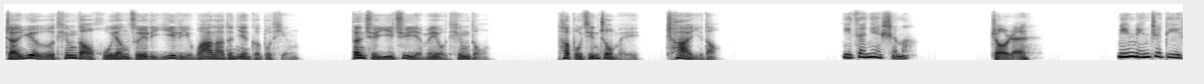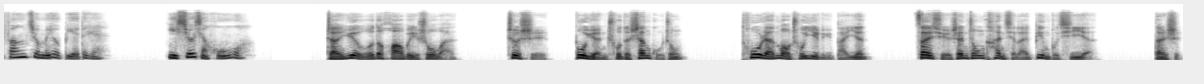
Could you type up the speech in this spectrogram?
展月娥听到胡杨嘴里咿里哇啦的念个不停，但却一句也没有听懂，他不禁皱眉，诧异道：“你在念什么？找人？明明这地方就没有别的人，你休想哄我！”展月娥的话未说完，这时不远处的山谷中突然冒出一缕白烟，在雪山中看起来并不起眼，但是。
